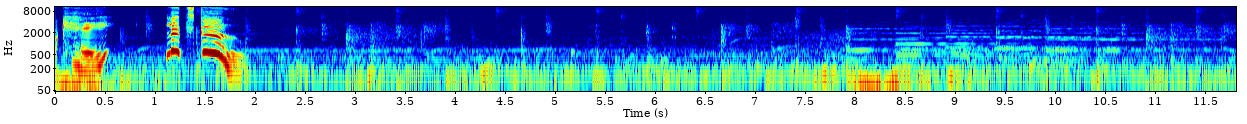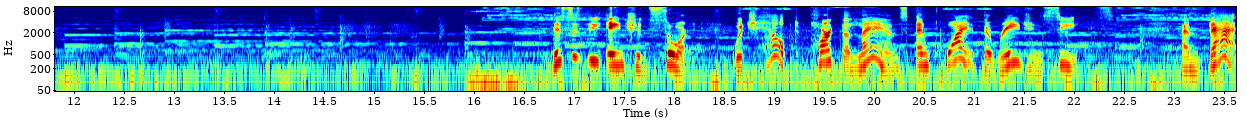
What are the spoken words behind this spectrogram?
Okay, let's go. This is the ancient sword, which helped part the lands and quiet the raging seas. And that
